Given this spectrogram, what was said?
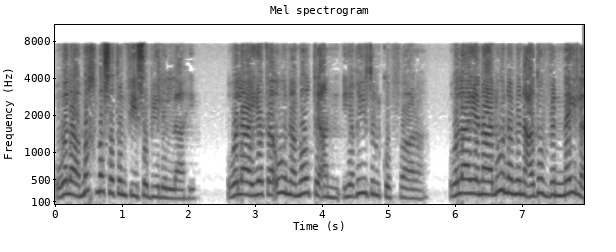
ولا مخمصة في سبيل الله ولا يتؤون موطئا يغيظ الكفار ولا ينالون من عدو نيلا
